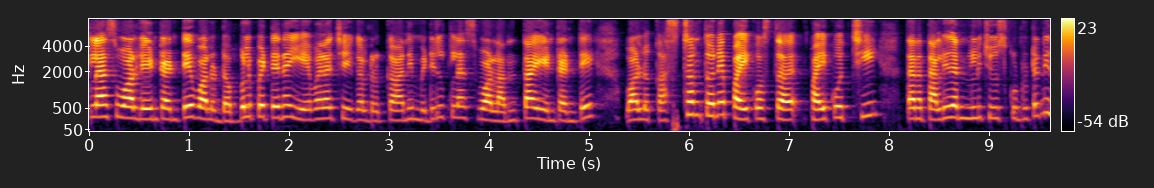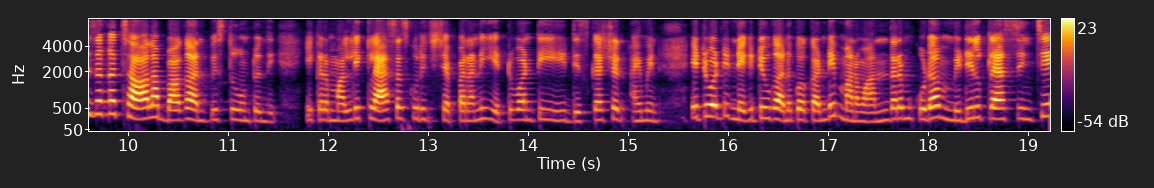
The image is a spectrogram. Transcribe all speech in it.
క్లాస్ వాళ్ళు ఏంటంటే వాళ్ళు డబ్బులు పెట్టైనా ఏమైనా చేయగలరు. కానీ మిడిల్ క్లాస్ వాళ్ళంతా ఏంటంటే వాళ్ళు కష్టంతోనే పైకొస్తా పైకొచ్చి తన తల్లిదండ్రులు చూసుకుంటుంటే నిజంగా చాలా బాగా అనిపిస్తూ ఉంటుంది. ఇక్కడ మళ్ళీ క్లాసెస్ గురించి చెప్పానని ఎటువంటి డిస్కషన్ ఐ మీన్ ఎటువంటి నెగిటివ్గా అనుకోకండి. మనం అందరం కూడా మిడిల్ క్లాస్ నుంచే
